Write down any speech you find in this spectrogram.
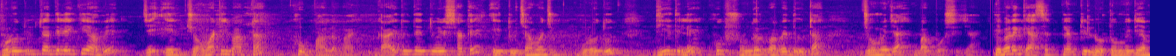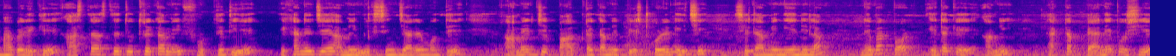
গুঁড়ো দুধটা দিলে কি হবে, যে এর জমাটি ভাবটা খুব ভালো হয়। গায়ে দুধের দইয়ের সাথে এই দু চামচ গুঁড়ো দুধ দিয়ে দিলে খুব সুন্দরভাবে দইটা জমে যায় বা বসে যায়। এবারে গ্যাসের ফ্লেমটি লোটো মিডিয়ামভাবে রেখে আস্তে আস্তে দুধটাকে আমি ফুটতে দিয়ে এখানে যে আমি মিক্সিং জারের মধ্যে আমের যে পাল্পটাকে আমি পেস্ট করে নিয়েছি, সেটা আমি নিয়ে নিলাম। নেবার পর এটাকে আমি একটা প্যানে বসিয়ে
